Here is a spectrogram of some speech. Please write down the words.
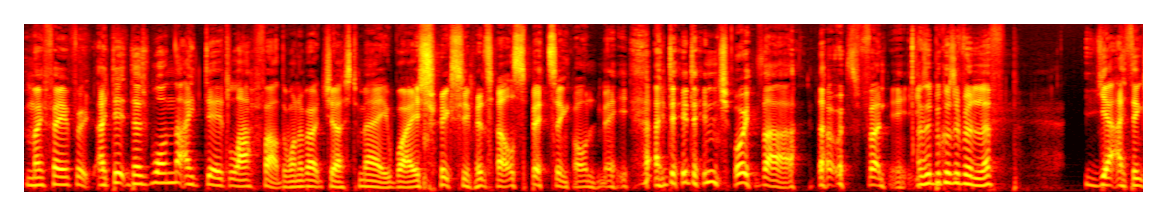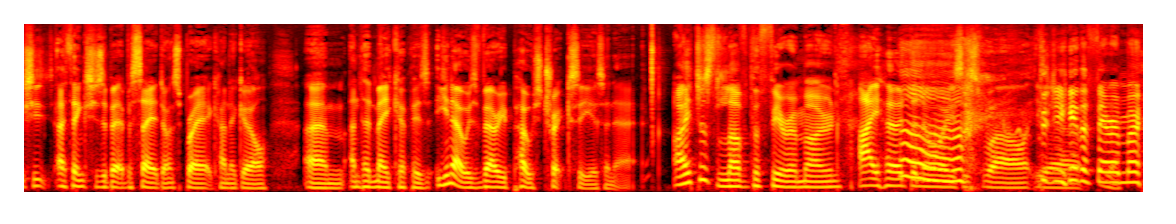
my favorite. I did. There's one that I did laugh at. The one about Just May. Why is Trixie Mattel spitting on me? I did enjoy that. That was funny. Is it because of her lip? Yeah, I think she's. I think she's a bit of a say it, don't spray it kind of girl. Um, and her makeup is, you know, is very post Trixie, isn't it? I just love the pheromone. I heard the ah. noise as well. Did you hear the pheromone?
